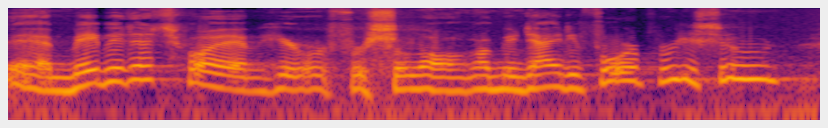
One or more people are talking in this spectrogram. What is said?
And maybe that's why I'm here for so long. I'll be 94 pretty soon.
